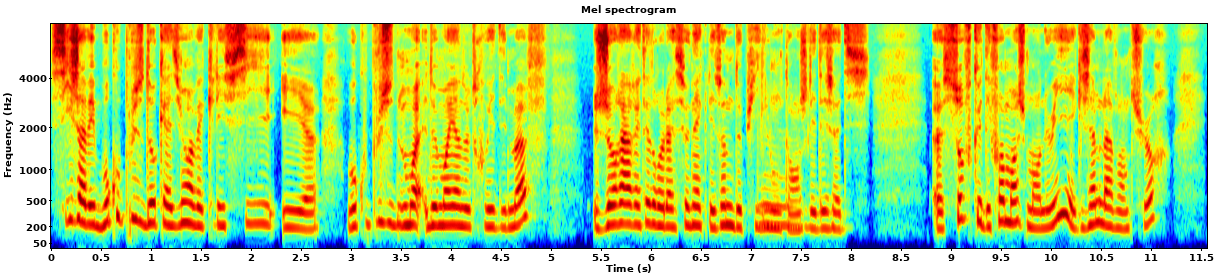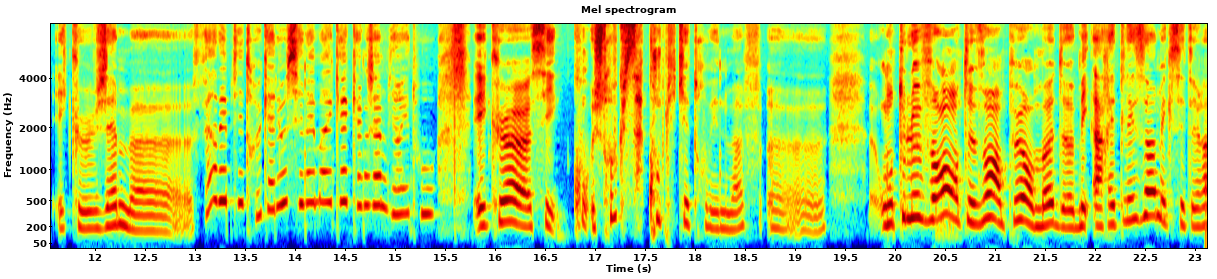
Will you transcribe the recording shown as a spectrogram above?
si j'avais beaucoup plus d'occasions avec les filles et euh, beaucoup plus de, moyens de trouver des meufs, j'aurais arrêté de relationner avec les hommes depuis mmh. longtemps. Je l'ai déjà dit. sauf que des fois, moi, je m'ennuie et que j'aime l'aventure et que j'aime euh, faire des petits trucs, aller au cinéma avec quelqu'un que j'aime bien et tout. Et que euh, c'est, je trouve que c'est compliqué de trouver une meuf. Euh, on te le vend, on te vend un peu en mode mais arrête les hommes, etc.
